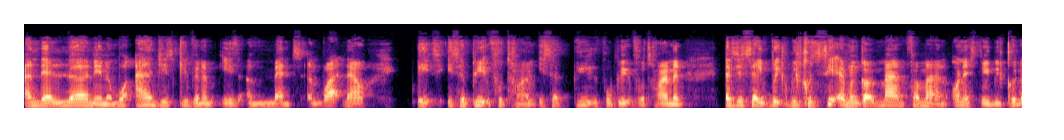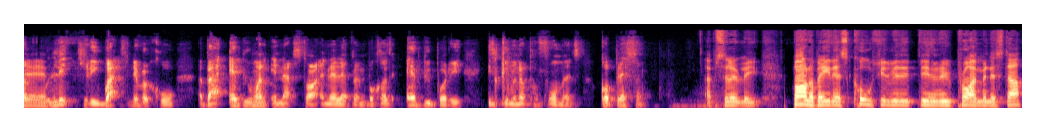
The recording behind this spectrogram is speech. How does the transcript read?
and they're learning. And what Angie's given them is immense. And right now, it's it's a beautiful time. It's a beautiful, beautiful time. And as I say, we, we could sit here and go man for man. Honestly, we could literally wax lyrical about everyone in that starting 11 because everybody is giving a performance. God bless them. Absolutely. Barnaby, there's calls for you to be the new Prime Minister.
